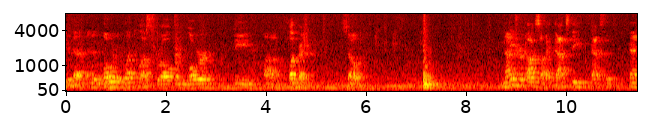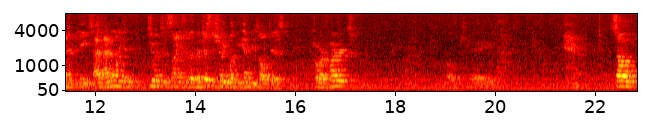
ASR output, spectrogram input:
do that, and it'll lower the blood cholesterol and lower the uh, blood pressure. So, nitric oxide, that's the, that's the magic piece. I, I don't want to get too into the science of it, but just to show you what the end result is. For our heart, okay. So,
